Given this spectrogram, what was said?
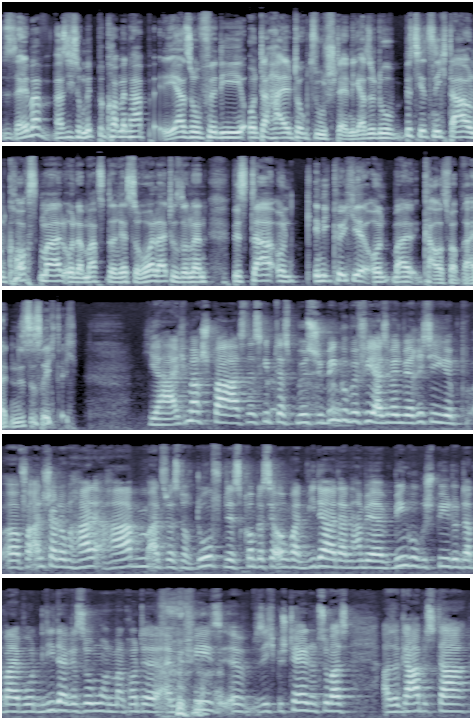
selber, was ich so mitbekommen habe, eher so für die Unterhaltung zuständig. Also du bist jetzt nicht da und kochst mal oder machst eine Restaurantleitung, sondern bist da und in die Küche und mal Chaos verbreiten. Ist das richtig? Ja, ich mache Spaß. Es gibt das böse Bingo-Buffet. Also wenn wir richtige äh, Veranstaltungen ha haben, als wir es noch durften, jetzt kommt das ja irgendwann wieder, dann haben wir Bingo gespielt und dabei wurden Lieder gesungen und man konnte ein Buffet äh, sich bestellen und sowas. Also gab es da,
